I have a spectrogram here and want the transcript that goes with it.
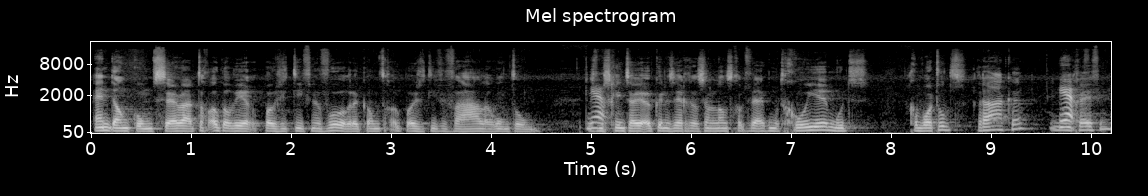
En dan komt Sarah toch ook wel weer positief naar voren. Er komen toch ook positieve verhalen rondom. Dus ja. misschien zou je ook kunnen zeggen dat zo'n landschapswerk moet groeien, moet geworteld raken in de ja. omgeving.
